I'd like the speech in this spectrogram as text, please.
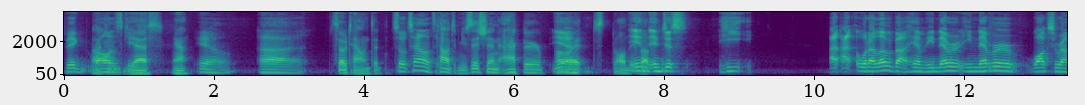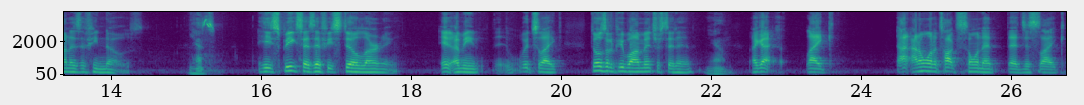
big Rollins geek. Yes. Yeah. You know, uh, So talented. so talented. Talented musician, actor, poet, Yeah. just all the and, above. and just he I, I, what I love about him, he never he never walks around as if he knows. yes. He speaks as if he's still learning. It, I mean, which like those are the people I'm interested in. Yeah. I got like I, I don't want to talk to someone that that just like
